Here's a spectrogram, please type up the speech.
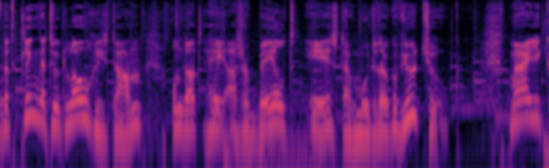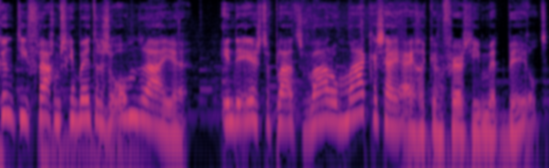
Dat klinkt natuurlijk logisch dan, omdat hey, als er beeld is, dan moet het ook op YouTube. Maar je kunt die vraag misschien beter eens omdraaien. In de eerste plaats, waarom maken zij eigenlijk een versie met beeld?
